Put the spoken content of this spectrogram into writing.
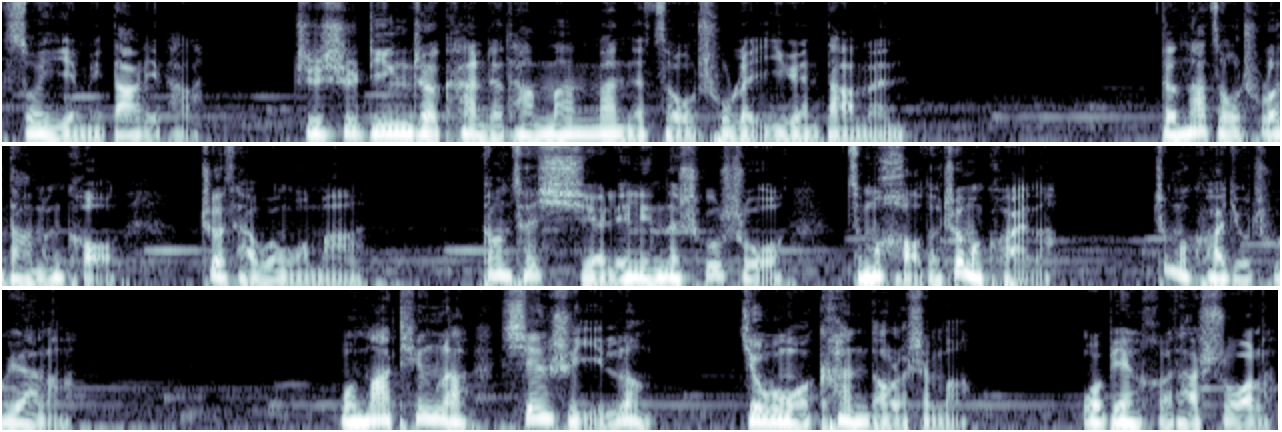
所以也没搭理他，只是盯着看着他慢慢的走出了医院大门。等他走出了大门口，这才问我妈：“刚才血淋淋的叔叔怎么好的这么快呢？这么快就出院了？”我妈听了，先是一愣，就问我看到了什么，我便和她说了，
